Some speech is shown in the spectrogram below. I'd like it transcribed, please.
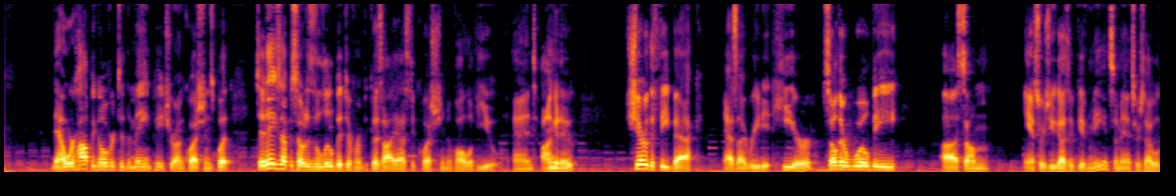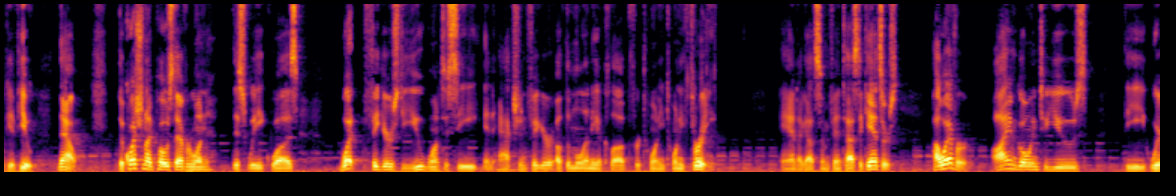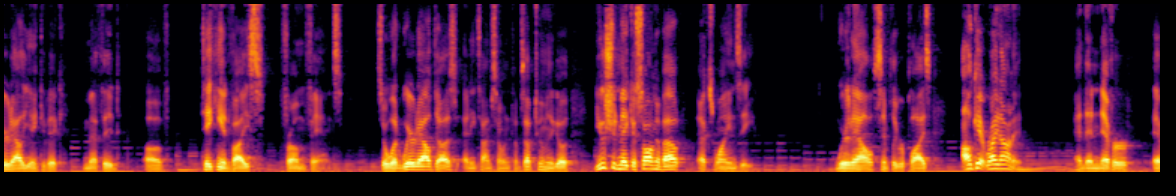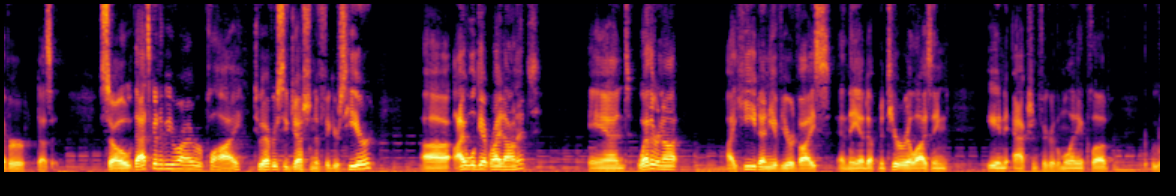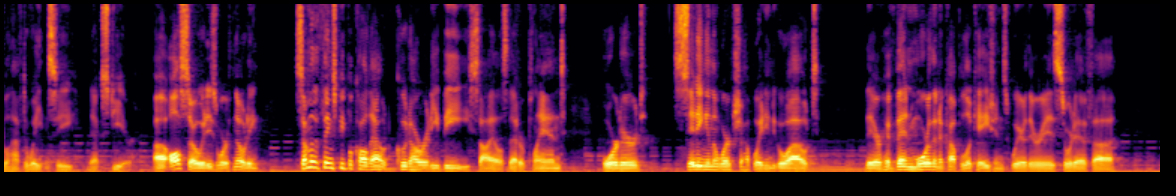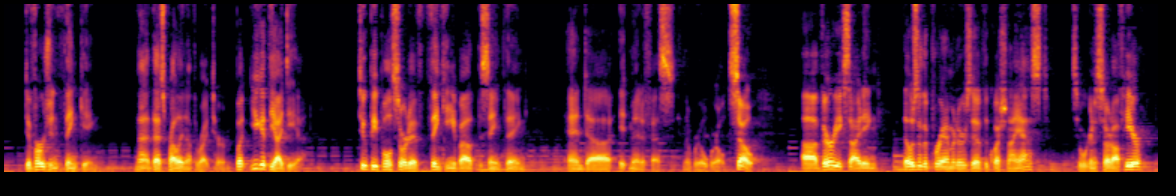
Now we're hopping over to the main Patreon questions, but today's episode is a little bit different because I asked a question of all of you, and I'm going to share the feedback as I read it here. So there will be uh, some answers you guys have given me and some answers I will give you. Now, the question I posed to everyone this week was what figures do you want to see in action figure of the Millennia Club for 2023? And I got some fantastic answers. However, I am going to use the Weird Al Yankovic method of taking advice from fans. So, what Weird Al does anytime someone comes up to him and they go, You should make a song about X, Y, and Z. Weird Al simply replies, I'll get right on it. And then never, ever does it. So, that's going to be my reply to every suggestion of figures here. Uh, I will get right on it. And whether or not I heed any of your advice and they end up materializing in Action Figure the Millennia Club, we will have to wait and see next year. Uh, also, it is worth noting some of the things people called out could already be styles that are planned, ordered, sitting in the workshop waiting to go out. There have been more than a couple occasions where there is sort of uh, divergent thinking. that's probably not the right term, but you get the idea. Two people sort of thinking about the same thing, and uh, it manifests in the real world. So, uh, very exciting. Those are the parameters of the question I asked. So we're going to start off here.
